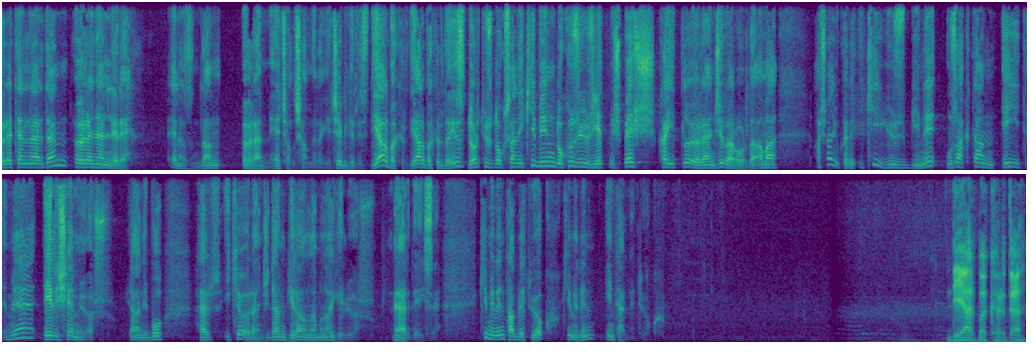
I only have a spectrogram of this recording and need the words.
öğretenlerden öğrenenlere en azından öğrenmeye çalışanlara geçebiliriz. Diyarbakır, Diyarbakır'dayız. 492.975 kayıtlı öğrenci var orada ama aşağı yukarı 200 bini uzaktan eğitime erişemiyor. Yani bu her iki öğrenciden biri anlamına geliyor neredeyse. Kiminin tableti yok, kiminin interneti yok. Diyarbakır'da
